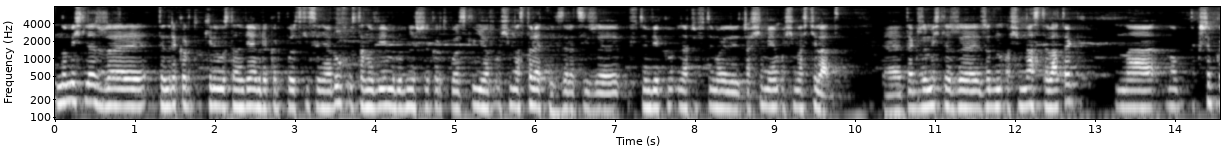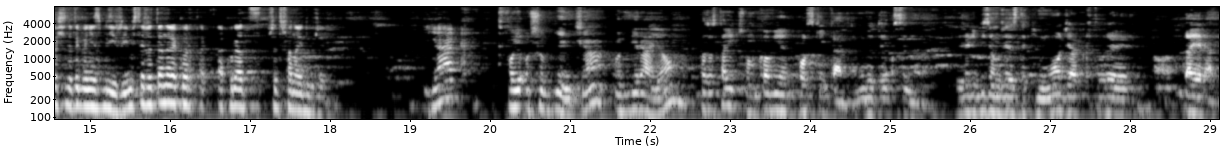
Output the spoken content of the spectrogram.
No myślę, że ten rekord, kiedy ustanawiałem rekord Polski seniorów, ustanowiłem również rekord Polski juniorów 18-letnich, z racji, że w tym wieku, znaczy w tym e, czasie miałem 18 lat. E, także myślę, że żaden 18-latek na, no, tak szybko się do tego nie zbliży. I myślę, że ten rekord ak- akurat przetrwa najdłużej. Jak Twoje osiągnięcia odbierają pozostali członkowie polskiej kadry? Mówię tutaj o seniorach. jeżeli widzą, że jest taki młodziak, który o, daje radę?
